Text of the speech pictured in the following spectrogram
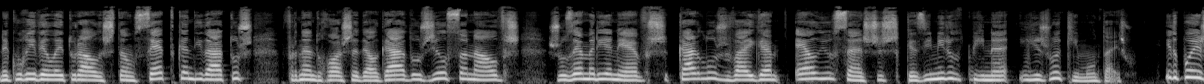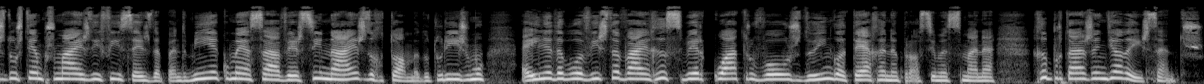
Na corrida eleitoral estão sete candidatos: Fernando Rocha Delgado, Gilson Alves, José Maria Neves, Carlos Veiga, Hélio Sanches, Casimiro de Pina e Joaquim Monteiro. E depois dos tempos mais difíceis da pandemia, começa a haver sinais de retoma do turismo. A Ilha da Boa Vista vai receber quatro voos de Inglaterra na próxima semana. Reportagem de Odair Santos.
